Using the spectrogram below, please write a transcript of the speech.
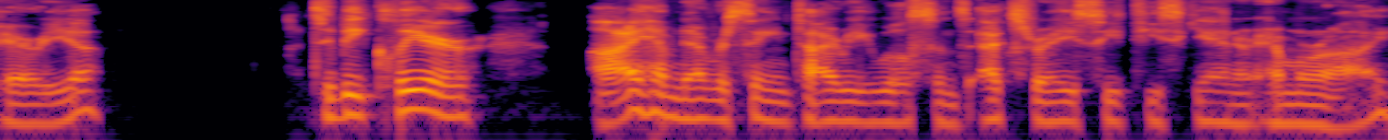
area. To be clear, I have never seen Tyree Wilson's x ray, CT scan, or MRI.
